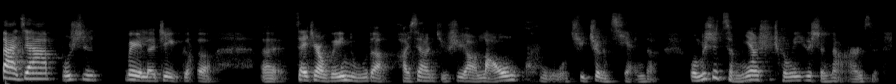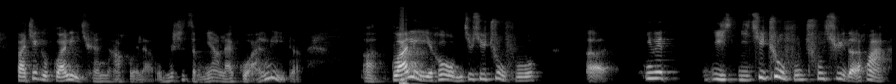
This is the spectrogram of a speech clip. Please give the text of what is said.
大家不是为了这个。呃，在这儿为奴的，好像就是要劳苦去挣钱的。我们是怎么样是成为一个神的儿子，把这个管理权拿回来？我们是怎么样来管理的？啊，管理以后我们就去祝福。呃，因为你你去祝福出去的话，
